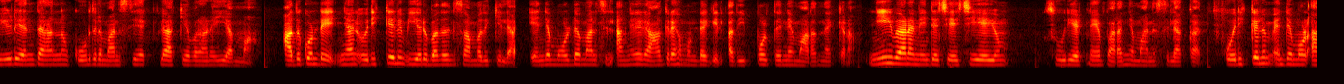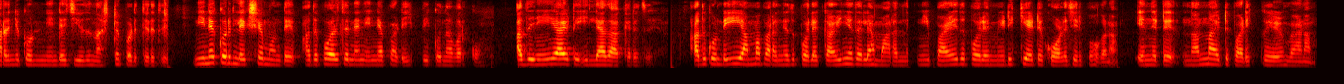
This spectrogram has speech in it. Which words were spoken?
വീട് എന്താണെന്നും കൂടുതൽ മനസ്സിലാക്കിയവളാണ് ഈ അമ്മ. അതുകൊണ്ട് ഞാൻ ഒരിക്കലും ഈ ഒരു ബന്ധത്തിന് സമ്മതിക്കില്ല. എന്റെ മോളുടെ മനസ്സിൽ അങ്ങനെ ഒരു ആഗ്രഹമുണ്ടെങ്കിൽ അത് ഇപ്പോൾ തന്നെ മറന്നേക്കണം. നീ വേണം നിന്റെ ചേച്ചിയെയും സൂര്യേട്ടനെ പറഞ്ഞ് മനസ്സിലാക്കാൻ. ഒരിക്കലും എന്റെ മോൾ അറിഞ്ഞുകൊണ്ട് നിന്റെ ജീവിതം നഷ്ടപ്പെടുത്തരുത്. നിനക്കൊരു ലക്ഷ്യമുണ്ട്. അതുപോലെ തന്നെ നിന്നെ പഠിപ്പിക്കുന്നവർക്കും. അത് നീയായിട്ട് ഇല്ലാതാക്കരുത്. അതുകൊണ്ട് ഈ അമ്മ പറഞ്ഞതുപോലെ കഴിഞ്ഞതെല്ലാം മറന്ന് നീ പഴയതുപോലെ മിടുക്കിയായിട്ട് കോളേജിൽ പോകണം. എന്നിട്ട് നന്നായിട്ട് പഠിക്കുകയും വേണം.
